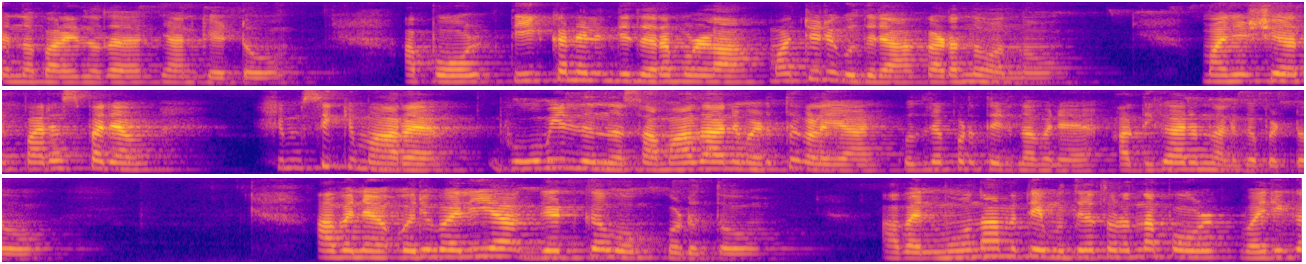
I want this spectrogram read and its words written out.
എന്ന് പറയുന്നത് ഞാൻ കേട്ടു. അപ്പോൾ തീക്കനലിന്റെ നിറമുള്ള മറ്റൊരു കുതിര കടന്നു വന്നു. മനുഷ്യർ പരസ്പരം ഹിംസിക്കുമാറ് ഭൂമിയിൽ നിന്ന് സമാധാനം എടുത്തു കളയാൻ കുതിരപ്പുറത്തിരുന്നവന് അധികാരം നൽകപ്പെട്ടു. അവന് ഒരു വലിയ ഗഡ്ഗവും കൊടുത്തു. അവൻ മൂന്നാമത്തെ മുദ്ര തുറന്നപ്പോൾ വരിക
